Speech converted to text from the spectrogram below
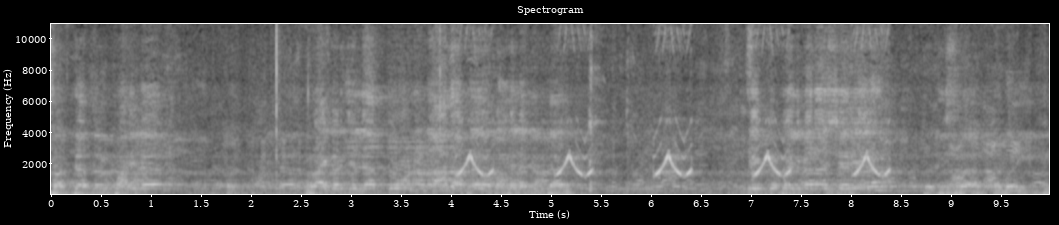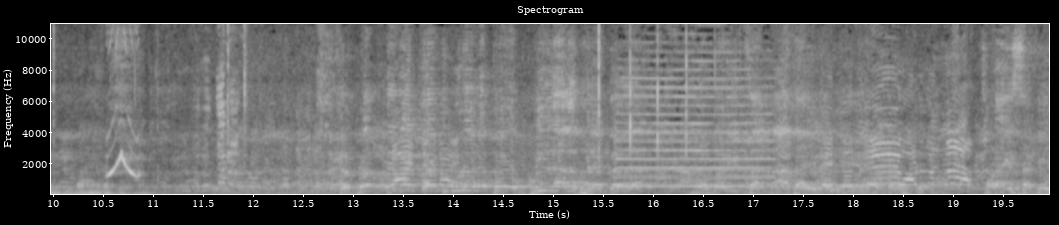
सध्या जर पाहिलं रायगड जिल्ह्यात दोन नाद आपल्याला पाहायला मिळत आहेत एक बैलगाडा शरीर तर दुसरा कबड्डी तिन्ही पाहायला मिळते तर प्रत्येकाच्या गुणाला तो गुल्लाल भडक कबड्डीचा नाद आहे चढाईसाठी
